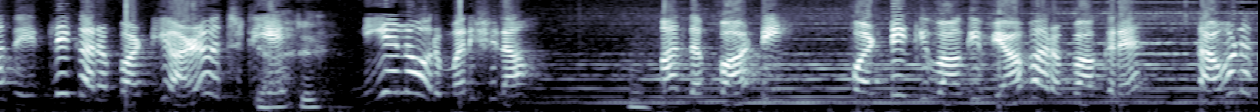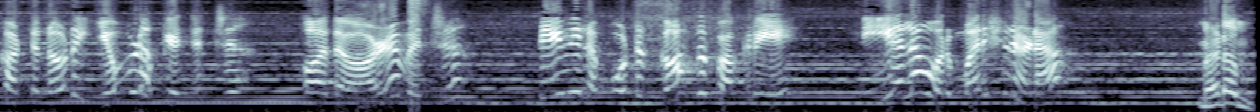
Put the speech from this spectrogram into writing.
அந்த இட்லிக்கார பாட்டி அழ வச்சுட்டியே? நீ எல்லாம் ஒரு மனுஷனா? அந்த பாட்டி வட்டிக்கு வாங்கி வியாபாரம் பாக்குற தவணை கட்டணும்னு கெஞ்சிச்சு அத அழ வச்சு டிவில போட்டு காசு பாக்குறியே நீ எல்லாம் ஒரு மனுஷனடா. மேடம்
